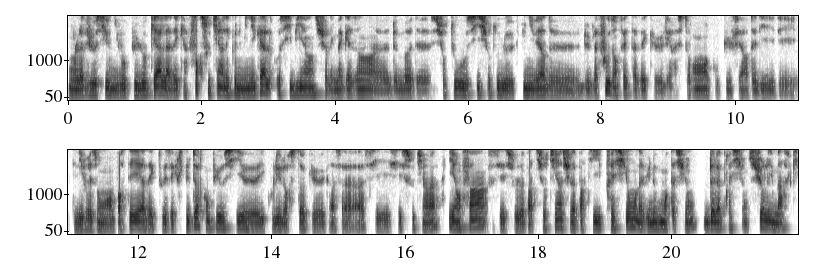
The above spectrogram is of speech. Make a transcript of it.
On l'a vu aussi au niveau plus local avec un fort soutien à l'économie locale, aussi bien sur les magasins euh, de mode, surtout aussi, surtout l'univers de, de la food, en fait, avec les restaurants qui ont pu faire des, des, livraisons emportées, avec tous les agriculteurs qui ont pu aussi euh, écouler leur stock euh, grâce à, ces, soutiens-là. Et enfin, c'est sur la partie soutien, sur la partie pression, on a vu une augmentation de la pression sur les marques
